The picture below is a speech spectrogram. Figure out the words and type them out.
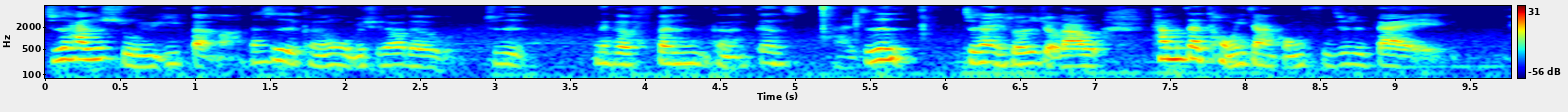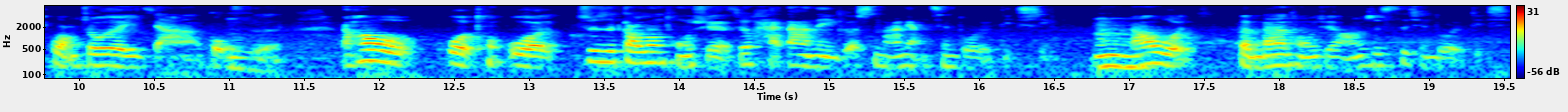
就是他是属于一本嘛，但是可能我们学校的就是那个分可能更，哎，就是就像你说是九八五，他们在同一家公司，就是在广州的一家公司，然后我同我就是高中同学，就海大那个是拿两千多的底薪，嗯，然后我本班的同学好像是四千多的底薪。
